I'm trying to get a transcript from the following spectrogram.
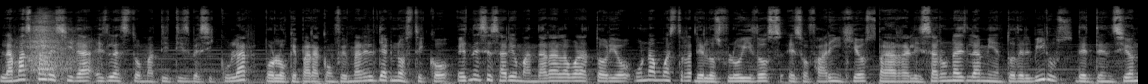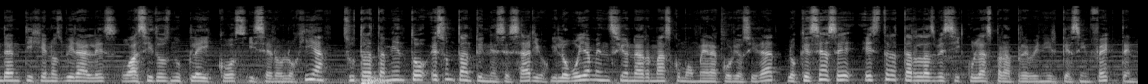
La más parecida es la estomatitis vesicular, por lo que para confirmar el diagnóstico es necesario mandar al laboratorio una muestra de los fluidos esofaringios para realizar un aislamiento del virus, detención de antígenos virales o ácidos nucleicos y serología. Su tratamiento es un tanto innecesario y lo voy a mencionar más como mera curiosidad. Lo que se hace es tratar las vesículas para prevenir que se infecten,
